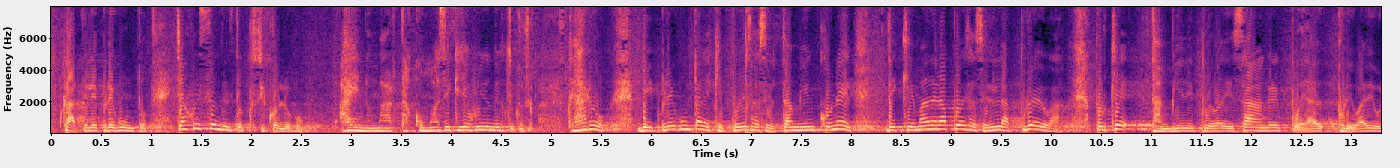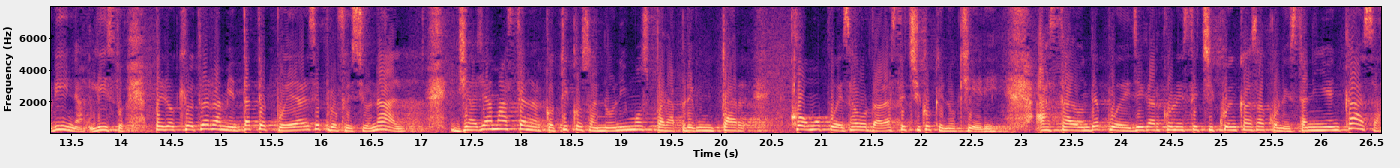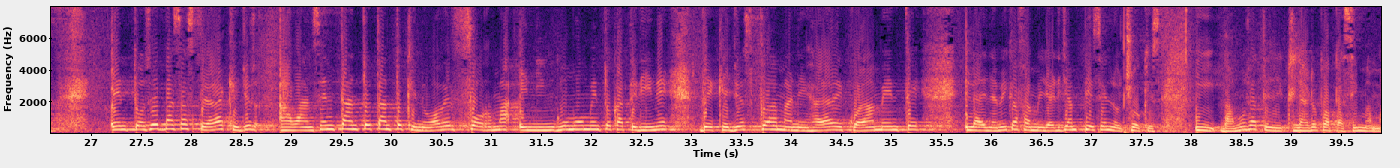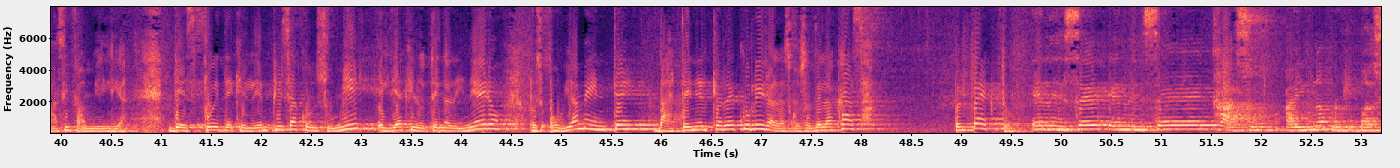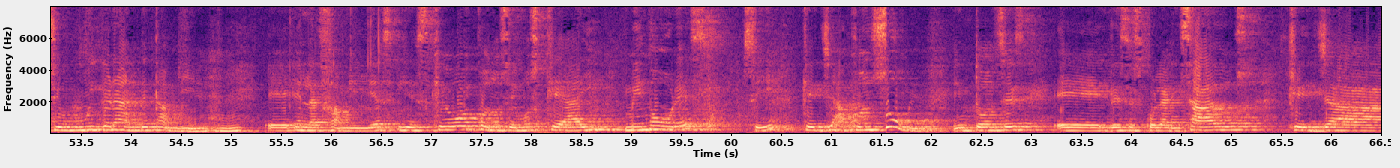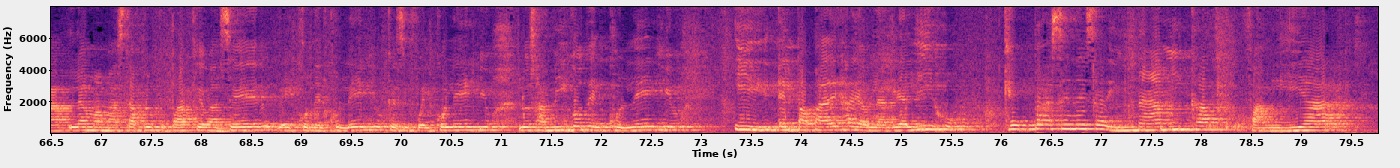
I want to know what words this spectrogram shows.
Kate, le pregunto, ¿ya fuiste donde el toxicólogo? Ay, no, Marta, ¿cómo hace que ya fui donde el toxicólogo? Claro, ve y pregúntale qué puedes hacer también con él, de qué manera puedes hacerle la prueba, porque también hay prueba de sangre, prueba de orina, listo, pero ¿qué otra herramienta te puede dar ese profesional? Ya llamaste a Narcóticos Anónimos para preguntar cómo puedes abordar a este chico que no quiere, hasta dónde puedes llegar con este chico en casa, con esta niña en casa. Entonces vas a esperar a que ellos avancen tanto, tanto que no va a haber forma en ningún momento, Caterine, de que ellos puedan manejar adecuadamente la dinámica familiar y ya empiecen los choques. Y vamos a tener claro, papás y mamás y familia, después de que él empiece a consumir, el día que no tenga dinero, pues obviamente va a tener que recurrir a las cosas de la casa. Perfecto. En ese, en ese caso hay una preocupación muy grande también eh, en las familias y es que hoy conocemos que hay menores ¿sí? que ya consumen, entonces eh, desescolarizados, que ya la mamá está preocupada qué va a hacer eh, con el colegio, que si fue el colegio, los amigos del colegio y el papá deja de hablarle al hijo. ¿Qué pasa en esa dinámica familiar?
